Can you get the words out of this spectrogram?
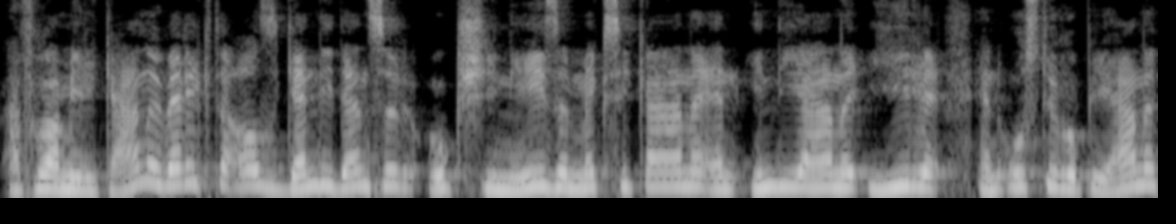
Afro-Amerikanen werkten als Gandhi-dancer, ook Chinezen, Mexicanen en Indianen, Ieren en Oost-Europeanen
